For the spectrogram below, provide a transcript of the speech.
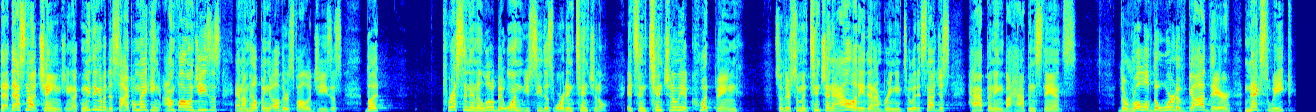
That, that's not changing. Like when we think about disciple making, I'm following Jesus and I'm helping others follow Jesus. But pressing in a little bit, one, you see this word intentional. It's intentionally equipping. So there's some intentionality that I'm bringing to it. It's not just happening by happenstance. The role of the Word of God there. Next week,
